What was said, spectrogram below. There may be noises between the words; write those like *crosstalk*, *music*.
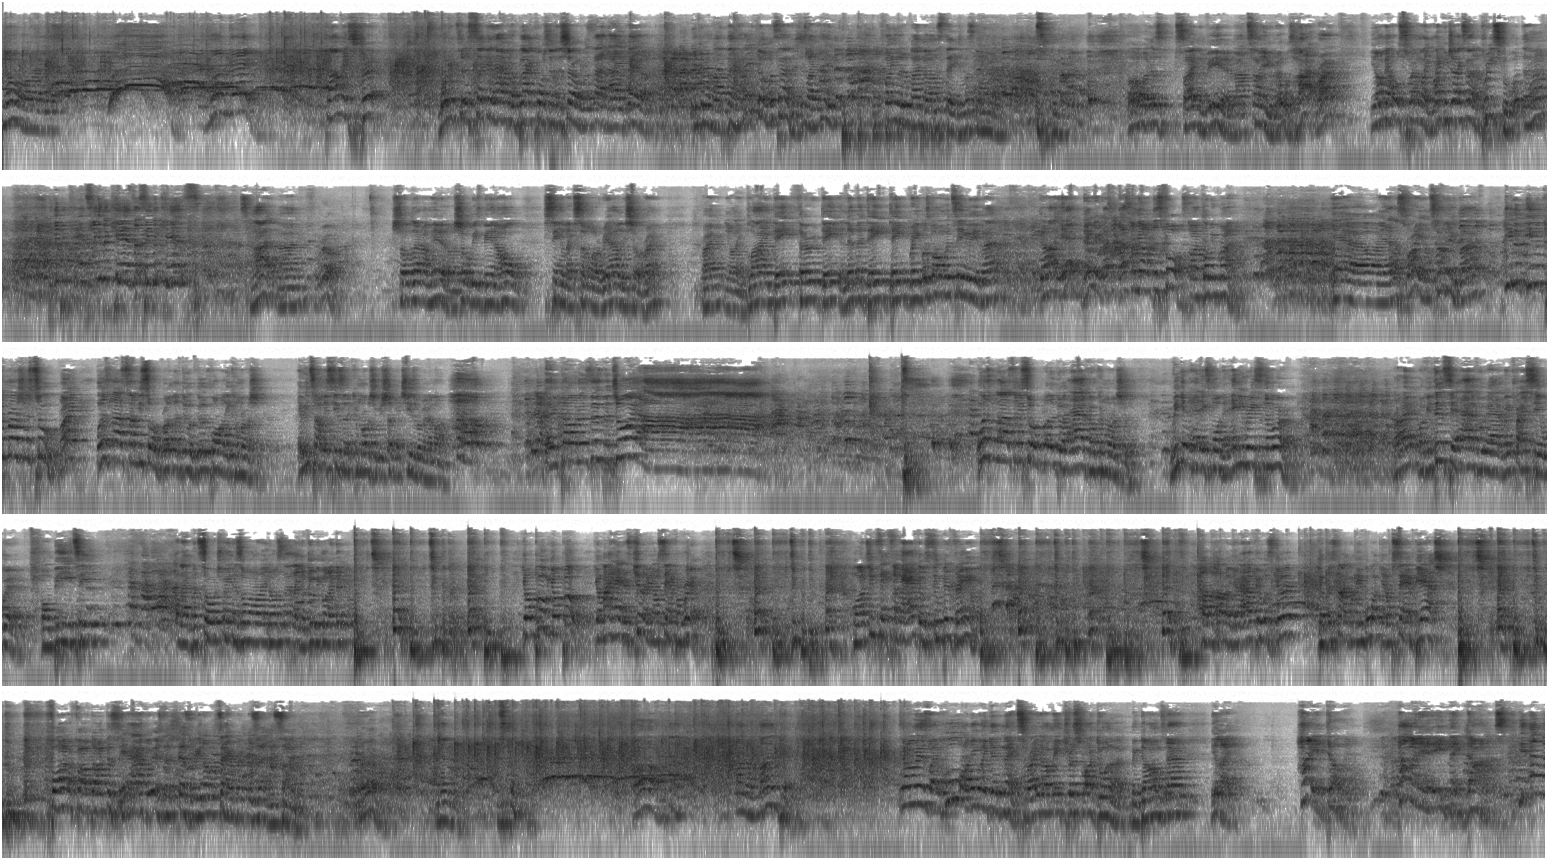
noise. Monday, comic strip. Welcome to the second half of the black portion of the show. What's up, how you feel? You doing my thing. How you doing? What's happening? She's like, hey, funny little black girl on the stage. What's going on? *laughs* oh, it's exciting to be here. I'm telling you, it was hot, right? You know what I mean? I was sweating like Michael Jackson out of preschool. What the hell? So glad I'm here though. Showbiz being at home, seeing like some uh, reality show, right? Right? You know, like blind date, third date, eliminate date, date break. What's going on with TV, man? God, yeah, there That's, that's coming out this fall, starring Kobe Bryant. Yeah, oh yeah, that's right. I'm telling you, man. Even even commercials too, right? When's the last time you saw a brother do a good quality commercial? Every time he sees a commercial, we shove a cheeseburger in the mouth. *gasps* hey, Donuts is the joy. Ah. When's the last time you saw a brother do an Advil commercial? We get headaches more than any race in the world. Right? Well, if you didn't see an ad, we probably see it where? On BET. And like when Soul Train is on, right? You know what I'm saying? Like, you'll be going like this. Yo, boo, yo, boo. Yo, my head is killing, you know what I'm saying? For real. Why don't you take some Advil, stupid damn? Hello, hello, your Advil was good? Yo, it's not gonna be walking, I'm saying, biatch. Four out of five doctors say Advil is the shizzle, you know what I'm saying? Representing son. *laughs* oh, on a Monday. You know what I mean? It's like, who are they gonna get next, right? You know what I mean? Chris Rock doing a McDonald's ad. You're like, how you doing? How many eat McDonald's? You ever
